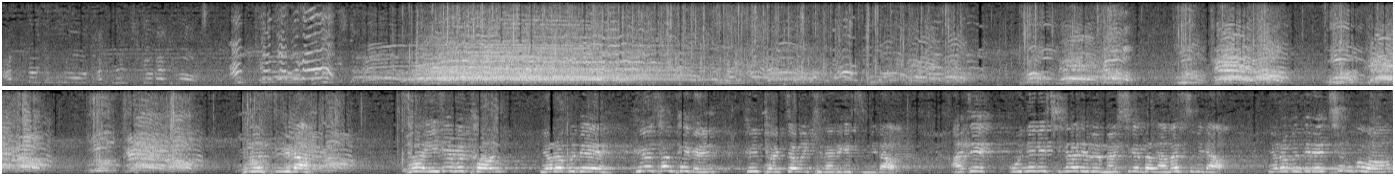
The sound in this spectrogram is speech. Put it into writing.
압도적으로 당선시켜가지고 압도적으로 고맙습니다. 자, 이제부터 여러분의 그 선택을, 그 결정을 기다리겠습니다. 아직 오늘이 지나려면 몇 시간 더 남았습니다. 여러분들의 친구와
